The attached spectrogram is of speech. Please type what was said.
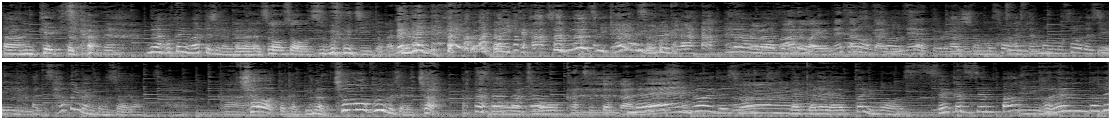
パンケーキとかね。ね他にもあったじゃない。うん。そうそう。スムージーとかね。古い古いかスムージーかなり古いねまあまああ。るわよね。確かにね。ファッションもそうだしうん食べ物もそうだし、うん。あとサプリメントもそうよ。腸とかって今超ブームじゃない？腸腸活とかね。ねすごいでしょ、うん。だからやっぱりもう生活全般、うん。トレンドで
